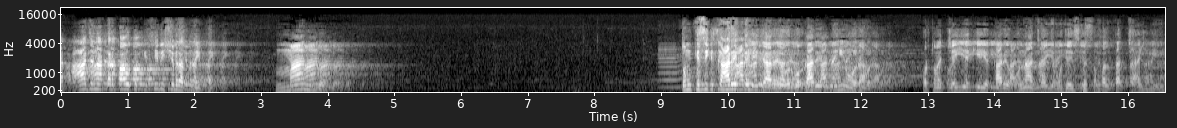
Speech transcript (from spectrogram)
आज ना कर पाओ तो किसी भी शिवरात्रि पर मान लो। तुम किसी कार्य के लिए जा रहे हो और वो कार्य नहीं हो रहा। और तुम्हें चाहिए कि ये कार्य होना चाहिए। मुझे इसमें सफलता चाहिए।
